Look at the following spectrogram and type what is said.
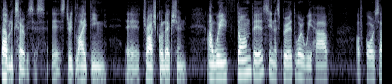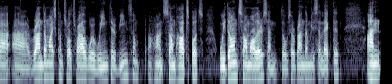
public services, uh, street lighting, uh, trash collection. And we've done this in a spirit where we have of course, a, a randomized control trial where we intervene some uh, some hotspots. We don't some others, and those are randomly selected. And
